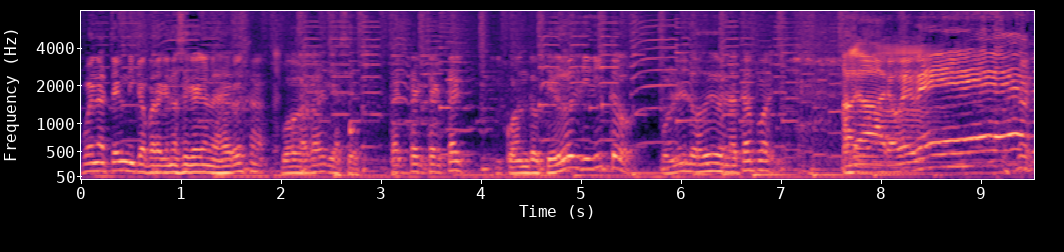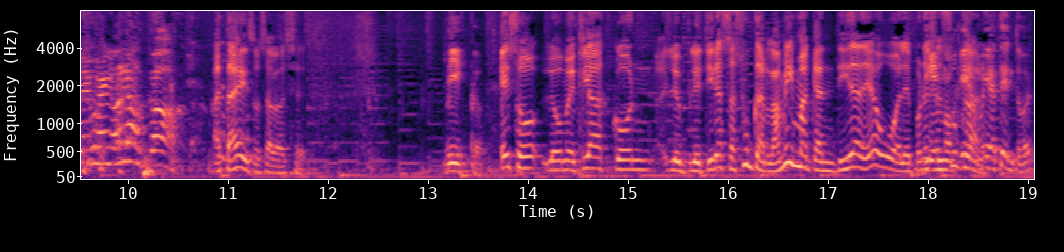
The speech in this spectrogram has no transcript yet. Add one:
Buena técnica para que no se caigan las arvejas. Vos agarrás y haces tac, tac, tac, tac. Y cuando quedó el hilito, ponés los dedos en la tapa. y- Claro, bebé. Me vuelvo loco. hasta eso sabe hacer. Listo. Eso lo mezclas con. Le, le tirás azúcar, la misma cantidad de agua, le pones azúcar. muy atento, ¿eh?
